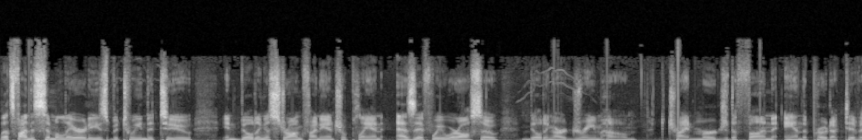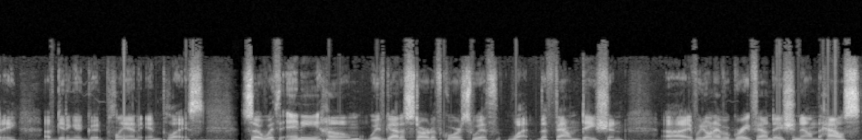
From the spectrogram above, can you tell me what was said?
let's find the similarities between the two in building a strong financial plan as if we were also building our dream home to try and merge the fun and the productivity of getting a good plan in place. So, with any home, we've got to start, of course, with what? The foundation. Uh, if we don't have a great foundation on the house,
